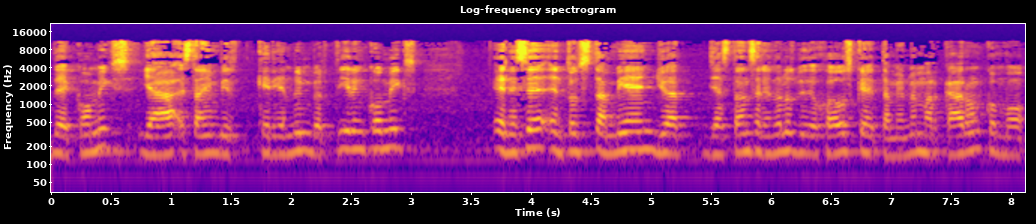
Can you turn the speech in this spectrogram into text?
de cómics, ya estaba queriendo invertir en cómics. En ese entonces también ya, ya estaban saliendo los videojuegos que también me marcaron como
